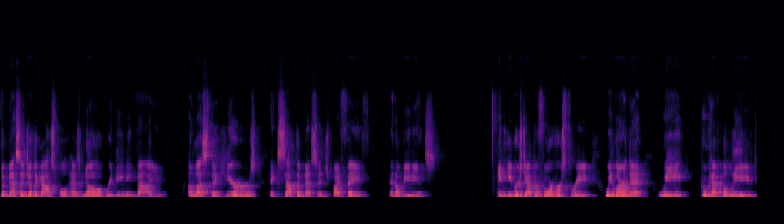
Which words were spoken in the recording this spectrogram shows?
The message of the gospel has no redeeming value unless the hearers accept the message by faith and obedience. In Hebrews chapter 4, verse 3, we learn that we who have believed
